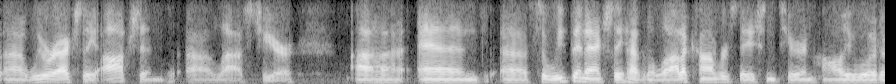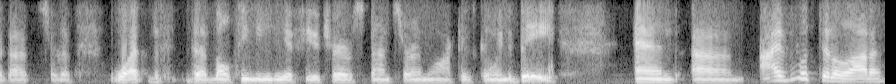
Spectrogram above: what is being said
Uh, we were actually optioned uh, last year, uh, and uh, so we've been actually having a lot of conversations here in Hollywood about sort of what the, the multimedia future of Spencer and Locke is going to be. And um, I've looked at a lot of,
